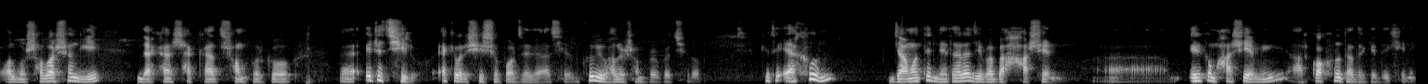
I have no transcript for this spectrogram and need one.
অলমোস্ট সবার সঙ্গেই দেখা সাক্ষাৎ সম্পর্ক এটা ছিল। একেবারে শীর্ষ পর্যায়ে যারা ছিলেন খুবই ভালো সম্পর্ক ছিল। কিন্তু এখন জামাতের নেতারা যেভাবে হাসেন এরকম হাসি আমি আর কখনো তাদেরকে দেখিনি।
